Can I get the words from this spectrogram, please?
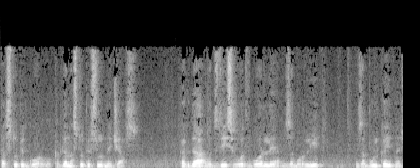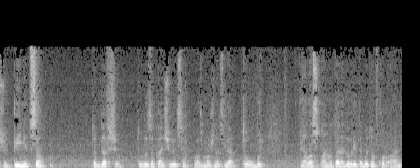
подступит к горлу, когда наступит судный час, когда вот здесь вот в горле забурлит, забулькает, начнет пениться, тогда все, тогда заканчивается возможность для таубы. И Аллах Субхану Таля говорит об этом в Коране.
